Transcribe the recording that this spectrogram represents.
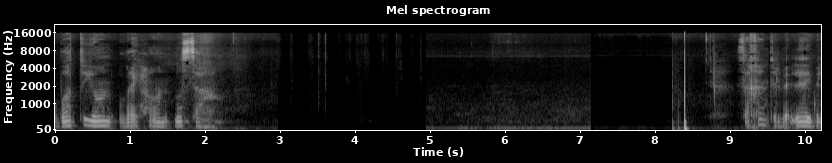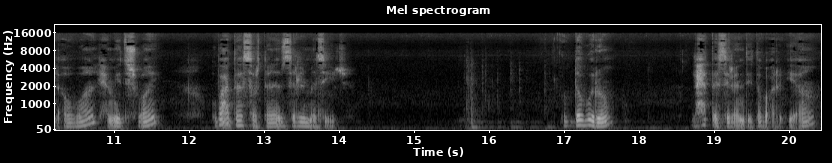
وبغطيهم وبريحهم نص ساعة. سخنت المقلاية بالأول حميت شوي وبعدها صرت أنزل المزيج. وبدوره لحتى يصير عندي طبقة رقيقة.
